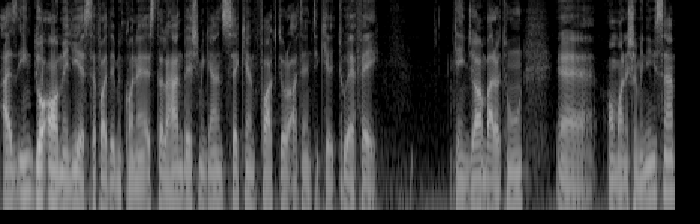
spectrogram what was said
از این دو عاملی استفاده می‌کنه. اصطلاحا بهش میگن second factor authenticate 2FA که اینجا هم براتون عنوانش رو می نویسم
